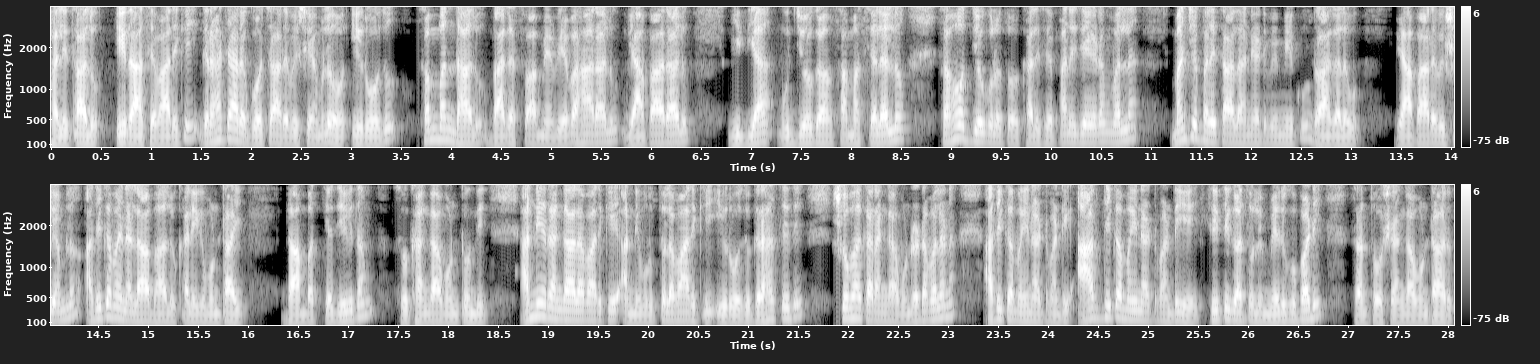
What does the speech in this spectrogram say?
ఫలితాలు. ఈ రాశి వారికి గ్రహచార గోచార విషయంలో ఈరోజు సంబంధాలు భాగస్వామ్య వ్యవహారాలు వ్యాపారాలు విద్య ఉద్యోగ సమస్యలలో సహోద్యోగులతో కలిసి పనిచేయడం వల్ల మంచి ఫలితాలు అనేటివి మీకు రాగలవు. వ్యాపార విషయంలో అధికమైన లాభాలు కలిగి ఉంటాయి. దాంపత్య జీవితం సుఖంగా ఉంటుంది. అన్ని రంగాల వారికి అన్ని వృత్తుల వారికి ఈరోజు గ్రహస్థితి శుభకరంగా ఉండటం వలన అధికమైనటువంటి ఆర్థికమైనటువంటి స్థితిగతులు మెరుగుపడి సంతోషంగా ఉంటారు.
